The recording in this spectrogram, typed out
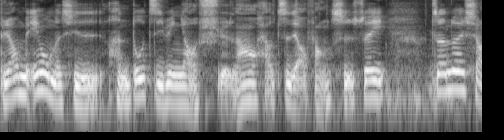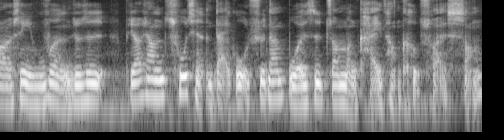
比较没，因为我们其实很多疾病要学，然后还有治疗方式，所以针对小儿心理部分，就是比较像粗浅的带过去，但不会是专门开一堂课出来上。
